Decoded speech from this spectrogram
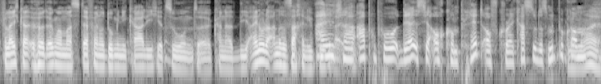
Vielleicht kann, hört irgendwann mal Stefano Dominicali hier zu und äh, kann er die eine oder andere Sache in die Wege Alter, leiten. apropos, der ist ja auch komplett auf Crack. Hast du das mitbekommen? Normal.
